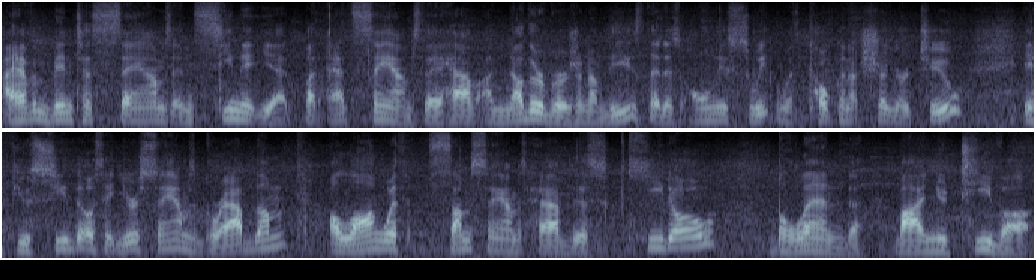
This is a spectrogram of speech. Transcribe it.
I haven't been to Sam's and seen it yet, but at Sam's, they have another version of these that is only sweetened with coconut sugar too. If you see those at your Sam's, grab them. Along with some Sam's have this keto blend by Nutiva.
